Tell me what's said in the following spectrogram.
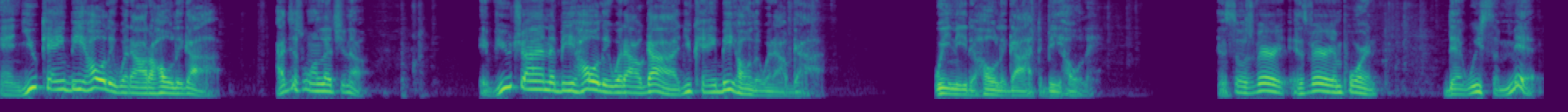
And you can't be holy without a holy God. I just want to let you know. If you trying to be holy without God, you can't be holy without God. We need a holy God to be holy. And so it's very, it's very important that we submit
